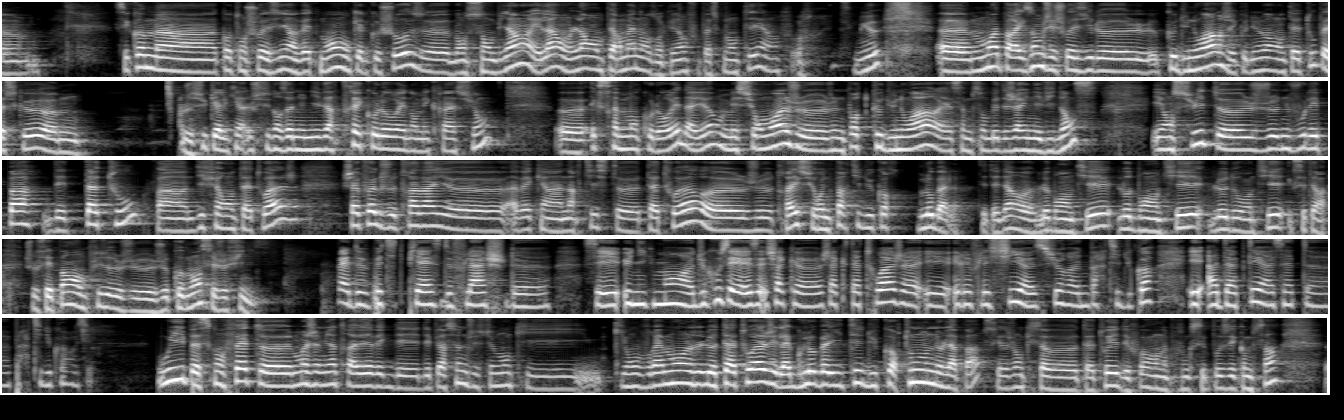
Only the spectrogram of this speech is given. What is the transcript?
c'est comme quand on choisit un vêtement ou quelque chose, ben, on se sent bien, et là, on l'a en permanence. Donc évidemment, faut pas se planter. Hein, c'est mieux. Euh, moi, par exemple, j'ai choisi le, que du noir. J'ai que du noir en tatou parce que euh, je suis quelqu'un, je suis dans un univers très coloré dans mes créations, euh, extrêmement coloré d'ailleurs. Mais sur moi, je, je, ne porte que du noir et ça me semblait déjà une évidence. Et ensuite, euh, je ne voulais pas des tatous, enfin différents tatouages. Chaque fois que je travaille euh, avec un artiste tatoueur, je travaille sur une partie du corps global, c'est-à-dire euh, le bras entier, l'autre bras entier, le dos entier, etc. Je le fais pas en plus, je, commence et je finis. Pas de petites pièces, de flash, de. C'est uniquement. Euh, du coup, chaque euh, tatouage est, réfléchi sur une partie du corps et adapté à cette partie du corps aussi. Oui, parce qu'en fait, euh, moi j'aime bien travailler avec des, des, personnes justement qui, qui ont vraiment le tatouage et la globalité du corps. Tout le monde ne l'a pas, parce qu'il y a des gens qui savent tatouer, des fois on a l'impression que c'est posé comme ça.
